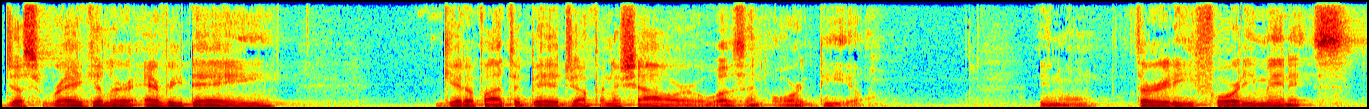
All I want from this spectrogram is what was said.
just regular, everyday get up out the bed, jump in the shower was an ordeal. You know, 30, 40 minutes.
